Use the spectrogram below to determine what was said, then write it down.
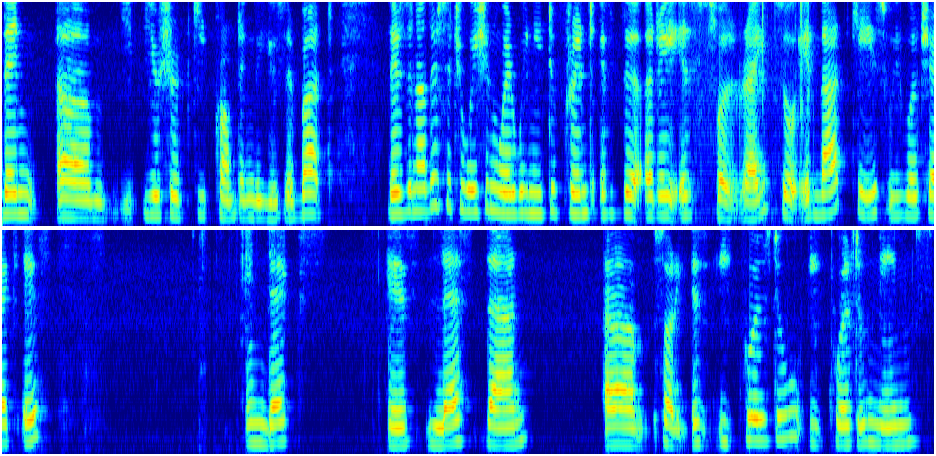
then um, you should keep prompting the user. But there's another situation where we need to print if the array is full right? So in that case we will check if index is less than um, sorry is equal to equal to names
